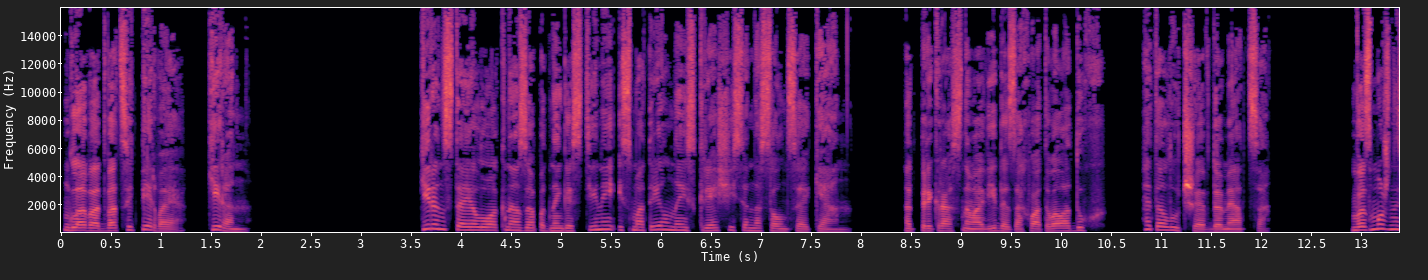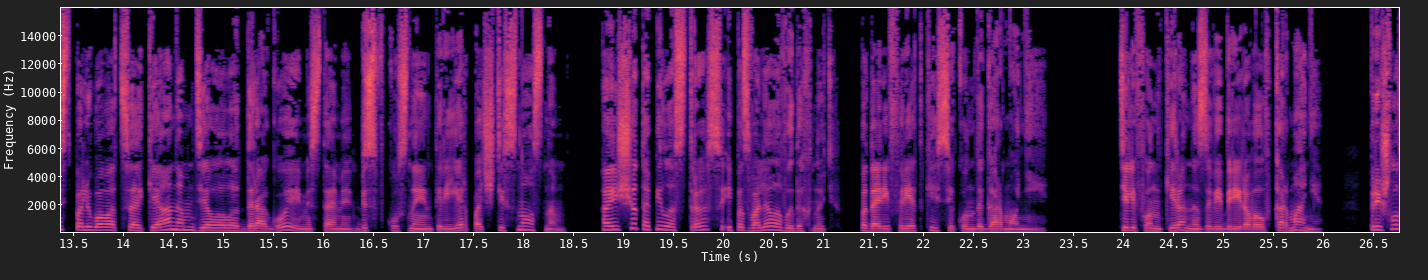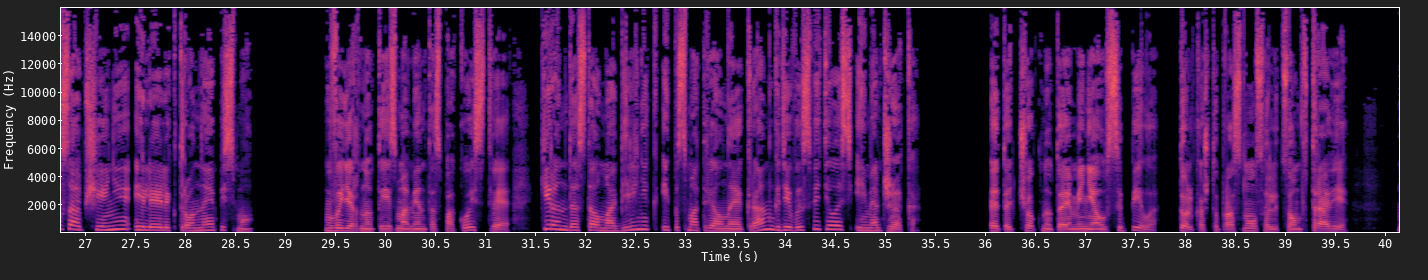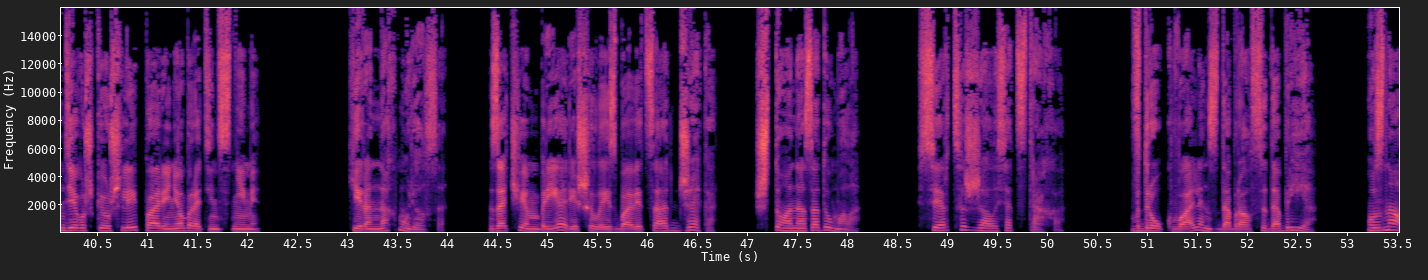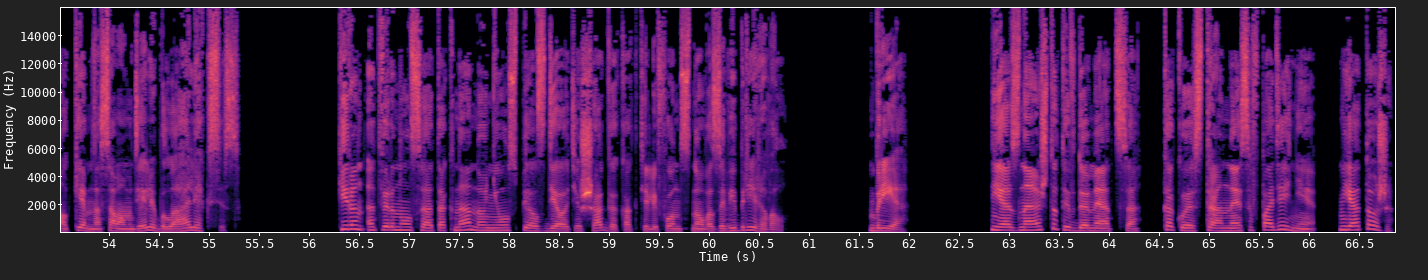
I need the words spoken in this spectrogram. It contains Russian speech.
Глава 21. Киран. Киран стоял у окна западной гостиной и смотрел на искрящийся на солнце океан. От прекрасного вида захватывало дух. Это лучшее в доме отца. Возможность полюбоваться океаном делала дорогой и местами безвкусный интерьер почти сносным, а еще топила стресс и позволяла выдохнуть, подарив редкие секунды гармонии. Телефон Кирана завибрировал в кармане. Пришло сообщение или электронное письмо. Выдернутый из момента спокойствия, Киран достал мобильник и посмотрел на экран, где высветилось имя Джека. «Эта чокнутая меня усыпила. Только что проснулся лицом в траве. Девушки ушли, парень-оборотень с ними». Киран нахмурился. Зачем Брия решила избавиться от Джека? Что она задумала? Сердце сжалось от страха. Вдруг Валенс добрался до Брия. Узнал, кем на самом деле была Алексис. Киран отвернулся от окна, но не успел сделать и шага, как телефон снова завибрировал. «Брия, я знаю, что ты в доме отца. Какое странное совпадение. Я тоже».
